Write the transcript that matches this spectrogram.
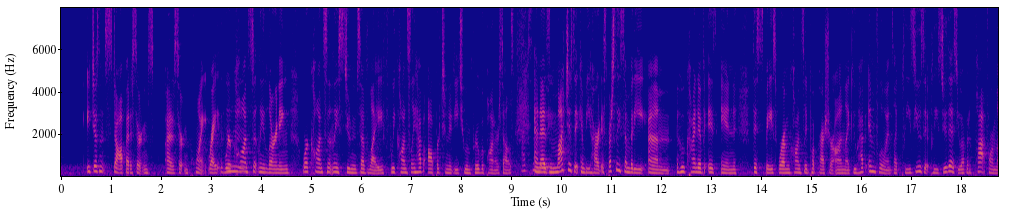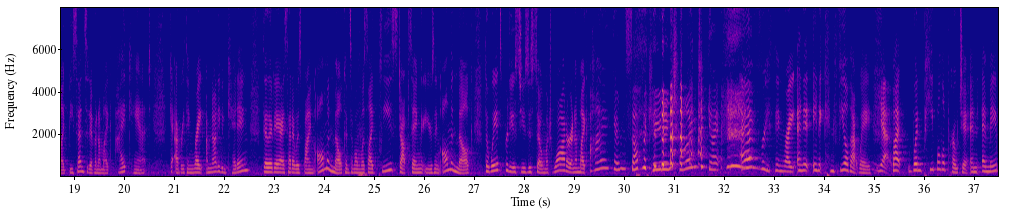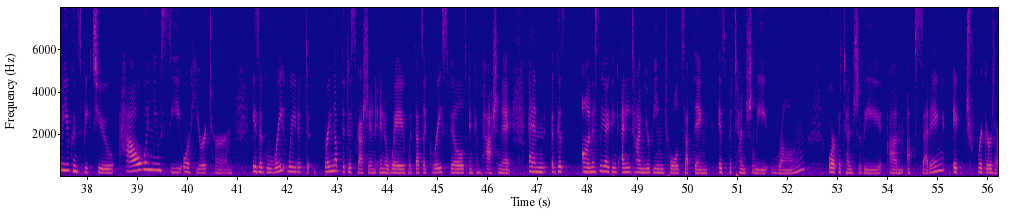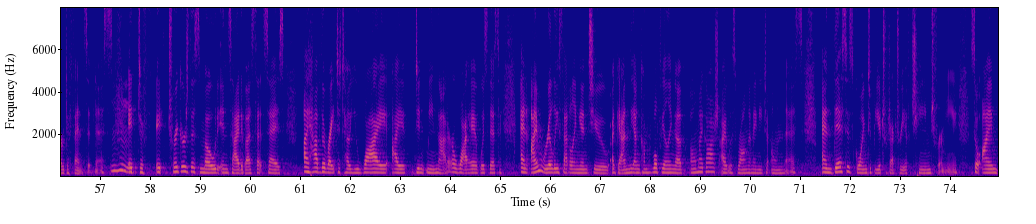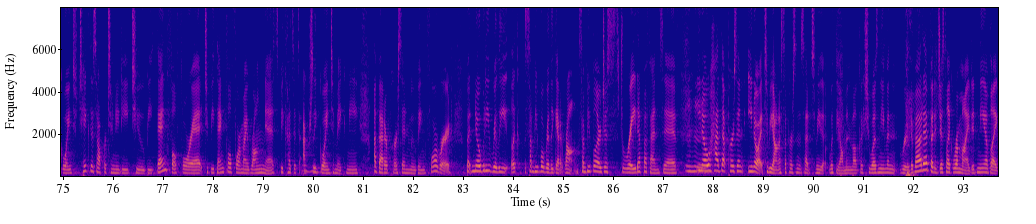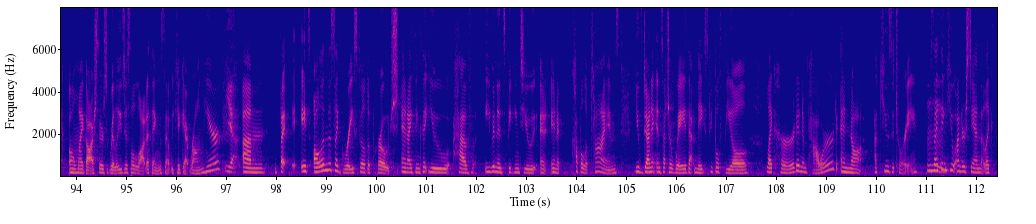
It doesn't stop at a certain at a certain point, right? We're constantly learning. We're constantly students of life. We constantly have opportunity to improve upon ourselves. And as much as it can be hard, especially somebody um, who kind of is in this space where I'm constantly put pressure on, like you have influence, like please use it, please do this. You have a platform, like be sensitive. And I'm like, I can't get everything right. I'm not even kidding. The other day I said I was buying almond milk, and someone was like, please stop saying that you're using almond milk. The way it's produced uses so much water. And I'm like, I am suffocating trying to get everything right. And it and it can feel that way. Yeah. But when people approach it, and, and maybe you can speak to how, when you see or hear a term, is a great way to d- bring up the discussion in a way with that's like grace filled and compassionate. And uh, because honestly, I think anytime you're being told something is potentially wrong or potentially um, upsetting, it triggers our defensiveness. It def- it triggers this mode inside of us that says, "I have the right to tell you why I didn't mean that or why I was this." And I'm really settling into again the uncomfortable feeling of, "Oh my gosh, I was wrong and I need to own this." And this is going to be a trajectory of change for me. So I am going to take this opportunity to be thankful for it, to be thankful for my wrongness because it's actually going to make me a better person moving forward. But nobody really like some people really get it wrong. Some people are just straight up offensive. You know, had that person, you know, to be honest, the person that said it to me with the almond milk, like she wasn't even rude about it, but it just like reminded me of like, oh my gosh, there's really just a lot of things that we could get wrong here. Yeah. Um, but it's all in this like grace filled approach. And I think that you have, even in speaking to you in, in a couple of times, you've done it in such a way that makes people feel like heard and empowered and not accusatory. Because I think you understand that like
